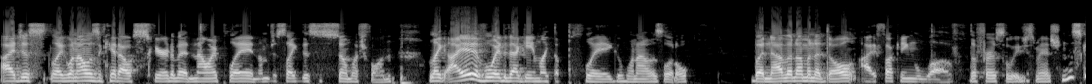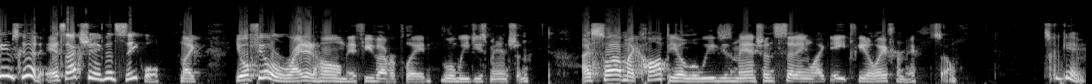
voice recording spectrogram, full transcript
I just like when I was a kid, I was scared of it. And now I play it, and I'm just like, this is so much fun. Like, I avoided that game like the plague when I was little. But now that I'm an adult, I fucking love the first Luigi's Mansion. This game's good. It's actually a good sequel. Like, you'll feel right at home if you've ever played Luigi's Mansion. I still have my copy of Luigi's Mansion sitting like eight feet away from me, so it's a good game.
